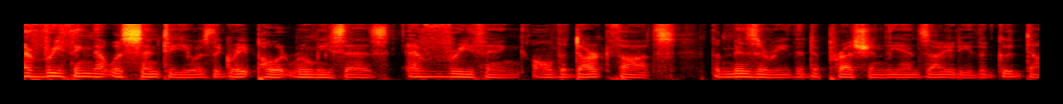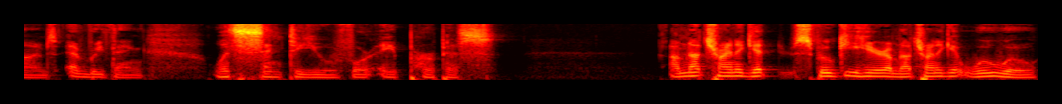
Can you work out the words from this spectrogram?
Everything that was sent to you, as the great poet Rumi says, everything, all the dark thoughts, the misery, the depression, the anxiety, the good times, everything was sent to you for a purpose. I'm not trying to get spooky here. I'm not trying to get woo woo,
